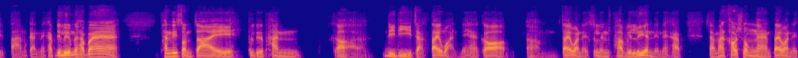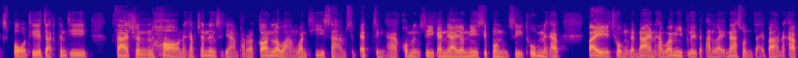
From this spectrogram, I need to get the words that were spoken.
ติดตามกันนะครับอย่าลืมนะครับว่าท่านที่สนใจผลิตภัณฑ์ดีๆ จากไต้หวันเนี่ยฮะก็ ไต้หวัน Excellence Pavilion เนี่ยนะครับสามารถเข้าชมงานไต้หวัน Expo ที่จะจัดขึ้นที่ Fashion Hall นะครับชั้นหนึ่งสยามพารากอนระหว่างวันที่ 31 สิงหาคมถึง4กันยายนนี้ 10โมงถึง4ทุ่มนะครับไปชมกันได้นะครับ ว่ามีผลิตภัณฑ์อะไรน่าสนใจบ้างนะครับ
